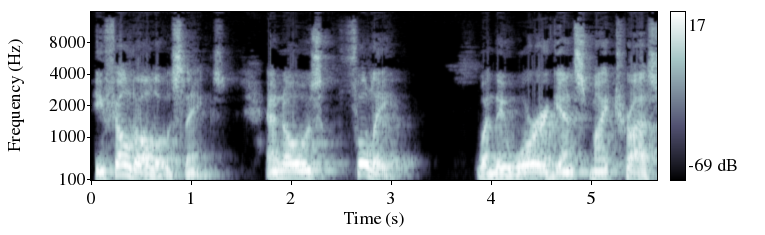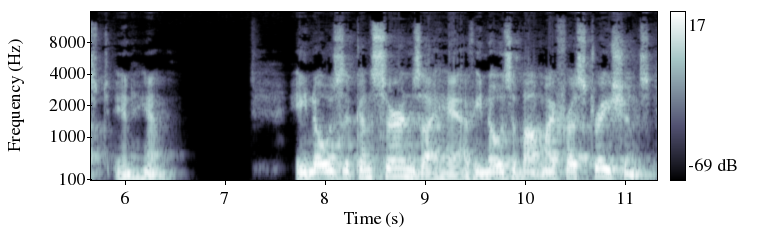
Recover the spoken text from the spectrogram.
He felt all those things and knows fully when they war against my trust in Him. He knows the concerns I have. He knows about my frustrations.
